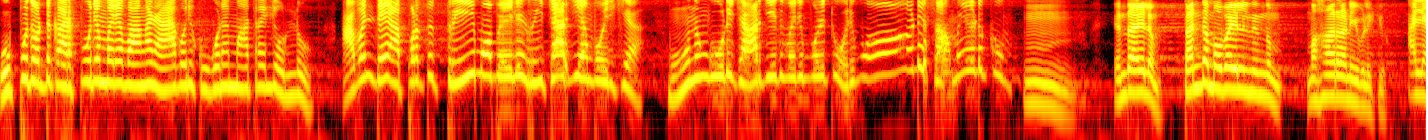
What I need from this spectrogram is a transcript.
ഉപ്പ് തൊട്ട് കർപ്പൂരം വരെ വാങ്ങാൻ ആകെ ഒരു കുഗുണൻ മാത്രല്ലേ ഉള്ളൂ. അവന്റെ അപ്പുറത്ത് ത്രീ മൊബൈൽ റീചാർജ് ചെയ്യാൻ പോയിരിക്കുക മൂന്നും കൂടി ചാർജ് ചെയ്ത് വരുമ്പോഴേക്കും ഒരുപാട് സമയമെടുക്കും. എടുക്കും എന്തായാലും തന്റെ മൊബൈലിൽ നിന്നും മഹാറാണി വിളിക്കൂ. അല്ല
